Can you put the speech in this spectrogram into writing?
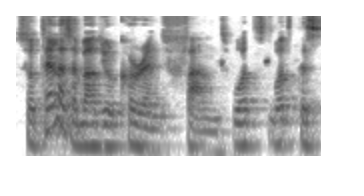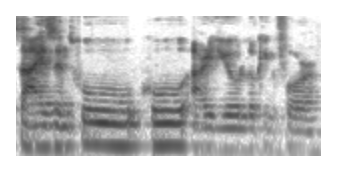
So tell us about your current fund. What's what's the size and who who are you looking for?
